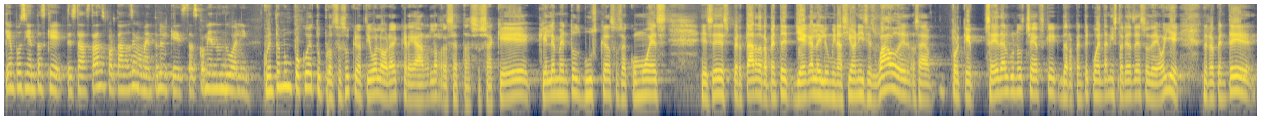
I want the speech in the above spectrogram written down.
tiempo sientas que te estás transportando a ese momento en el que estás comiendo un dualín. Cuéntame un poco de tu proceso creativo a la hora de crear las recetas, o sea, ¿qué, qué elementos buscas, o sea, cómo es ese despertar, de repente llega la iluminación y dices, wow, eh", o sea, porque sé de algunos chefs que de repente cuentan historias de eso, de, oye, de repente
